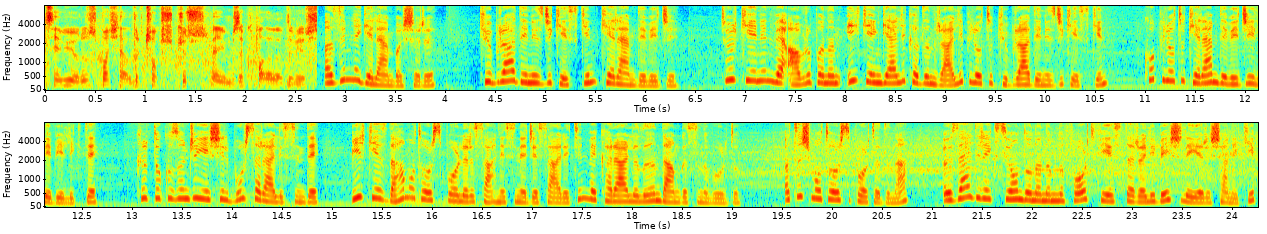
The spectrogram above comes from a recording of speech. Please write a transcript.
seviyoruz. Başardık çok şükür. Evimize kupalarla dönüyoruz. Azimle gelen başarı, Kübra Denizci Keskin Kerem Deveci. Türkiye'nin ve Avrupa'nın ilk engelli kadın ralli pilotu Kübra Denizci Keskin, kopilotu Kerem Deveci ile birlikte 49. Yeşil Bursa Rallisi'nde bir kez daha motorsporları sahnesine cesaretin ve kararlılığın damgasını vurdu. Atış Motorsport adına özel direksiyon donanımlı Ford Fiesta Rally 5 ile yarışan ekip,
